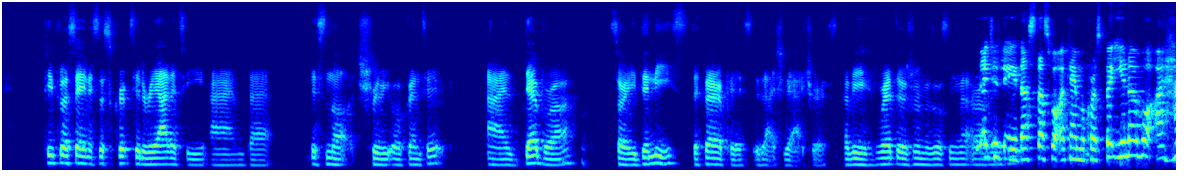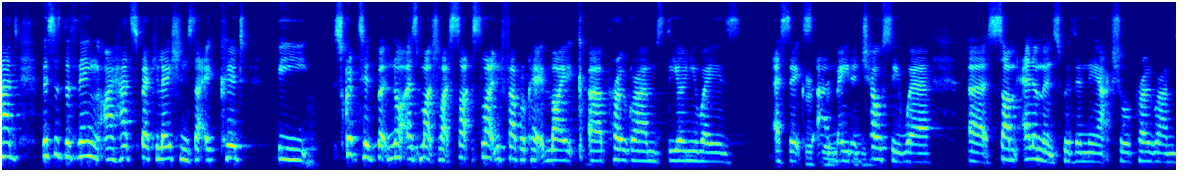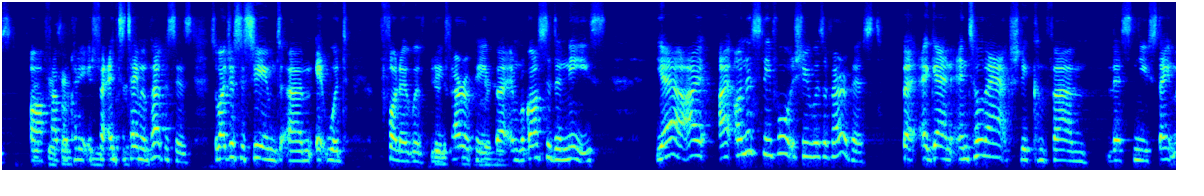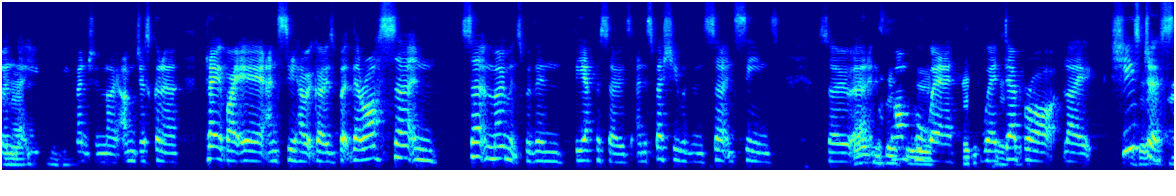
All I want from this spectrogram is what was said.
People are saying it's a scripted reality and that it's not truly authentic. And Deborah, sorry, Denise, the therapist, is actually actress. Have you read those rumors or seen that? Allegedly, that's that's what I came across. But you know what? I had this is the thing. I had speculations that it could be scripted, but not as much like slightly fabricated, like uh, programs. The only way is Essex and Made in Chelsea, where uh, some elements within the actual programs are fabricated for entertainment purposes. So I just assumed um, it would follow with Blue Therapy. But in regards to Denise, yeah, I, I honestly thought she was a therapist. But again, until they actually confirm this new statement that you, you mentioned, like I'm just gonna play it by ear and see how it goes. But there are certain certain moments within the episodes, and especially within certain scenes. So, uh, an example where where Deborah like she's just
